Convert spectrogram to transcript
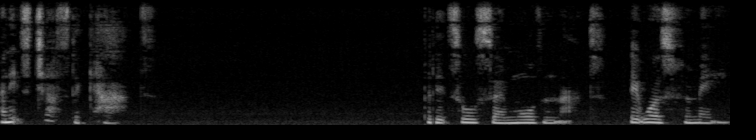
And it's just a cat. But it's also more than that. It was for me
